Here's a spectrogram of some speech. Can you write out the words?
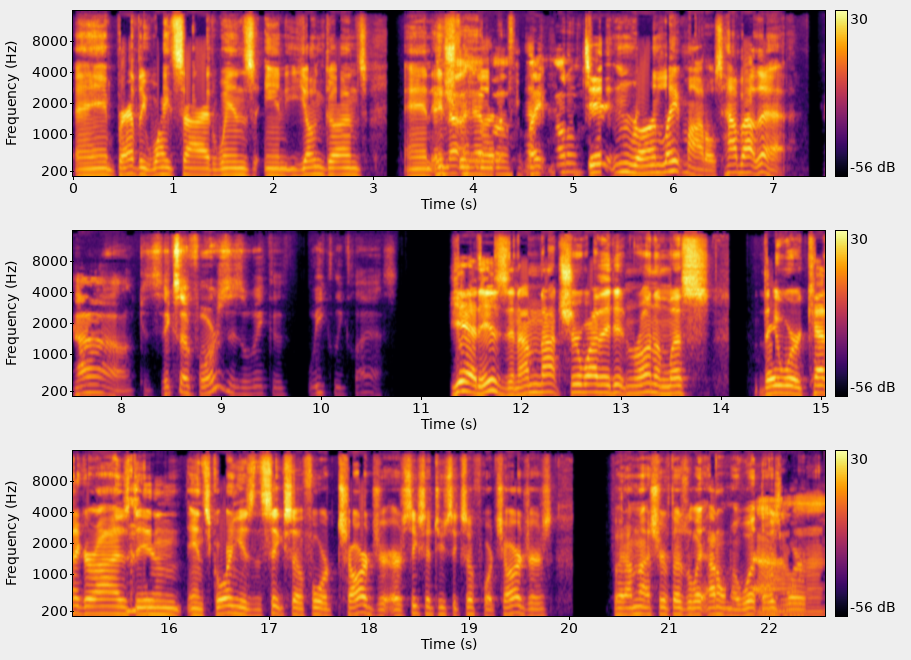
and Bradley Whiteside wins in Young Guns. And not have a late model. Didn't run late models. How about that? Oh, because 604s is a weekly weekly class. Yeah, it is, and I'm not sure why they didn't run unless they were categorized in in scoring as the 604 Charger or 602 604 Chargers, but I'm not sure if those were late. I don't know what those uh, were.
